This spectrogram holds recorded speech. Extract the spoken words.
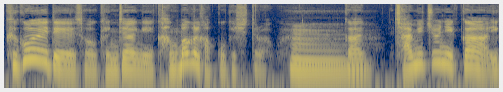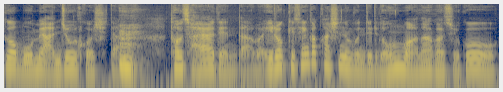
그거에 대해서 굉장히 강박을 갖고 계시더라고요. 음. 그러니까 잠이 주니까 이거 몸에 안 좋을 것이다. 더 자야 된다. 막 이렇게 생각하시는 분들이 너무 많아가지고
